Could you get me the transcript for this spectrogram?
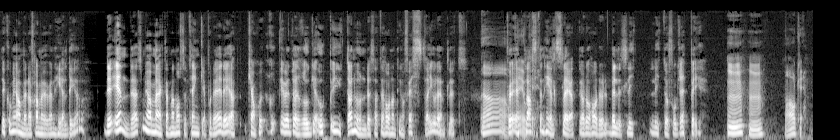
det kommer jag använda framöver en hel del. Det enda som jag har märkt att man måste tänka på det, det är att kanske eventuellt rugga upp ytan under så att det har någonting att fästa i ordentligt. Ah, För är plasten okay. helt slät, ja då har du väldigt li lite att få grepp i. Mm, mm. Ja, okej. Okay.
